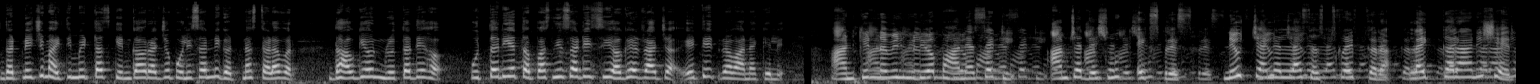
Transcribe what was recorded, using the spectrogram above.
घटनेची माहिती मिळताच किनगाव राज्य पोलिसांनी घटनास्थळावर धाव घेऊन मृतदेह उत्तरीय तपासणीसाठी सिंहगड राजा येथे रवाना केले. आणखी नवीन व्हिडिओ पाहण्यासाठी आमच्या देशमुख एक्सप्रेस न्यूज चॅनलला सबस्क्राईब करा लाईक करा आणि शेअर करा.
